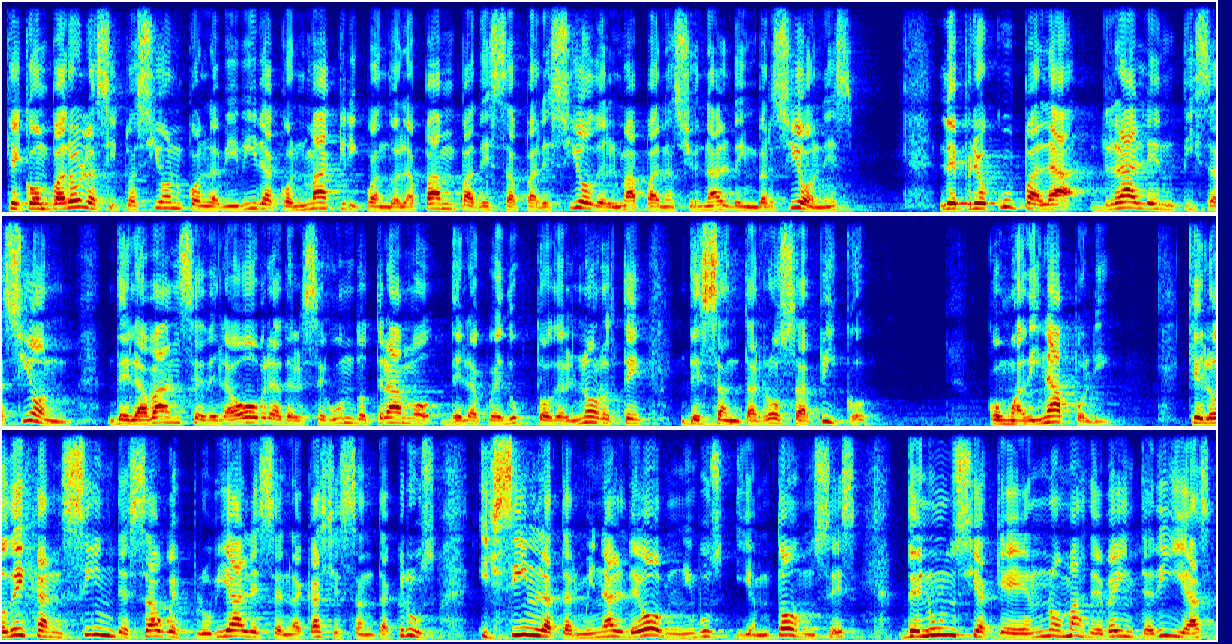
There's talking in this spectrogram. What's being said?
que comparó la situación con la vivida con Macri cuando La Pampa desapareció del mapa nacional de inversiones, le preocupa la ralentización del avance de la obra del segundo tramo del acueducto del norte de Santa Rosa a Pico, como a Dinápoli, que lo dejan sin desagües pluviales en la calle Santa Cruz y sin la terminal de ómnibus y entonces denuncia que en no más de 20 días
